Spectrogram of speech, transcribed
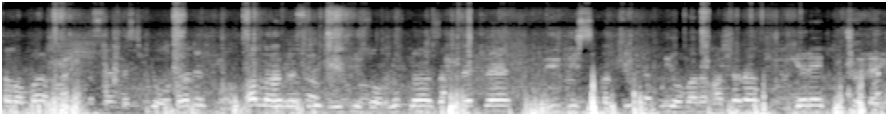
sallallahu aleyhi ve sellem oradadır. Allah'ın Resulü büyük bir zorlukla, zahmetle, büyük bir sıkıntıyla bu yolları aşarak, yürüyerek bu çölleri,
